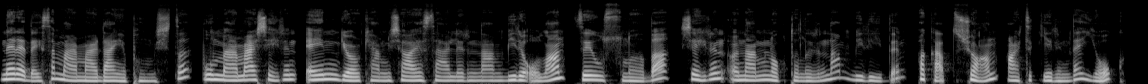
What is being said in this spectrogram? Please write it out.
neredeyse mermerden yapılmıştı. Bu mermer şehrin en görkemli şaheserlerinden biri olan Zeus sunağı da şehrin önemli noktalarından biriydi. Fakat şu an artık yerinde yok.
